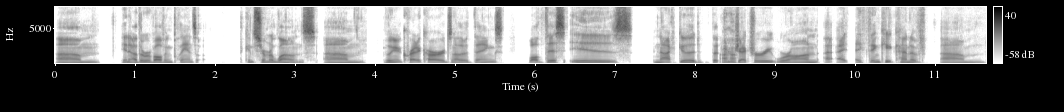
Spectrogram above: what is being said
um, and other revolving plans, consumer loans, um, looking at credit cards and other things. While this is not good, the Uh-huh. trajectory we're on, I, I- I think it kind of um,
